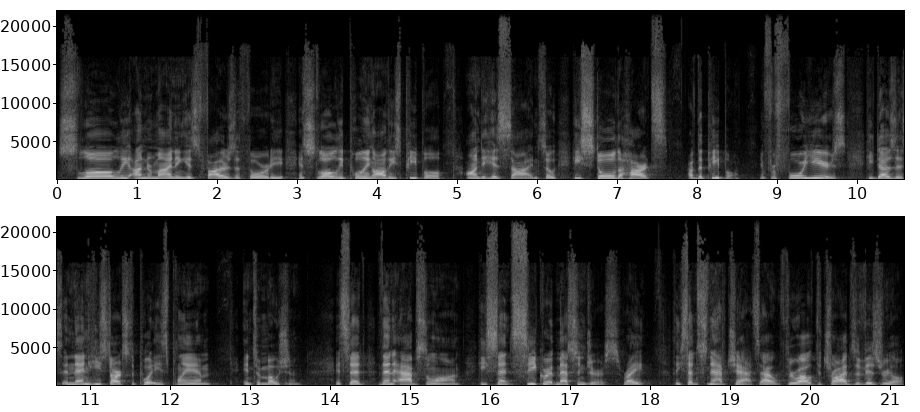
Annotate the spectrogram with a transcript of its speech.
slowly undermining his father's authority, and slowly pulling all these people onto his side. And so he stole the hearts of the people. And for four years, he does this. And then he starts to put his plan into motion. It said, then Absalom, he sent secret messengers, right? He sent Snapchats out throughout the tribes of Israel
